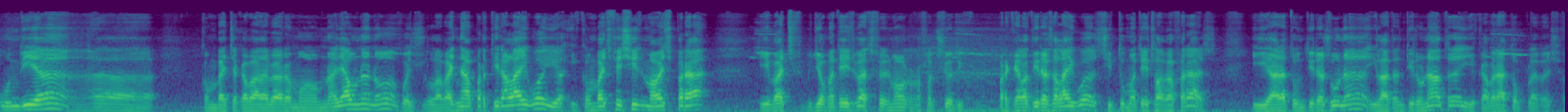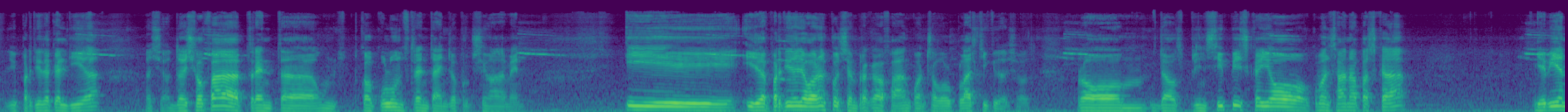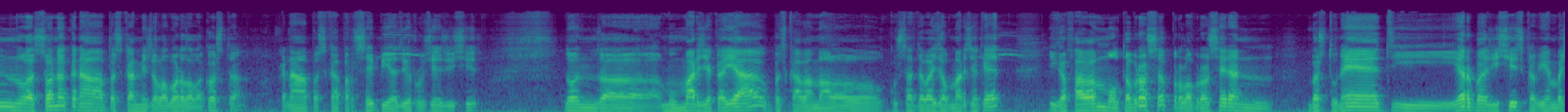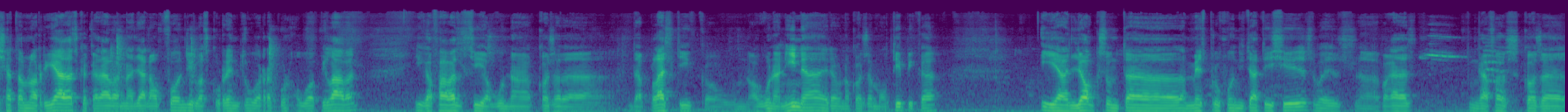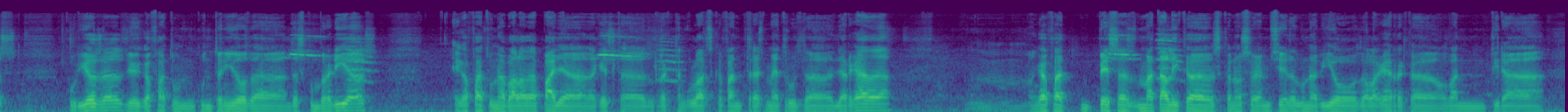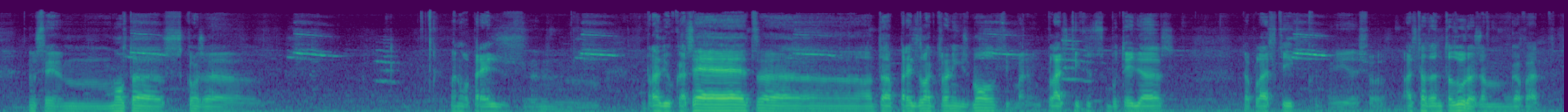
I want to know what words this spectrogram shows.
un dia, eh, com vaig acabar de veure una llauna, no? pues la vaig anar per tirar a l'aigua i, i com vaig fer així me vaig parar i vaig, jo mateix vaig fer molt reflexió, dic, per què la tires a l'aigua si tu mateix l'agafaràs? I ara tu en tires una i l'altre en tira una altra i acabarà tot ple d'això. I a partir d'aquell dia, això, d'això fa 30, uns, calculo uns 30 anys aproximadament. I, i a partir de llavors pues, sempre agafaven qualsevol plàstic d'això. Però mm, dels principis que jo començava a pescar, hi havia la zona que anava a pescar més a la vora de la costa, que anava a pescar per sèpies i rogers i així, doncs eh, amb un marge que hi ha, pescàvem al costat de baix del marge aquest i agafàvem molta brossa, però la brossa eren bastonets i herbes i així que havien baixat amb les riades, que quedaven allà en el fons i les corrents ho, ho apilaven. I agafaven sí, alguna cosa de, de plàstic o un, alguna nina, era una cosa molt típica i en llocs on amb més profunditat i així, pues, a vegades agafes coses curioses, jo he agafat un contenidor d'escombraries, de, he agafat una bala de palla d'aquestes rectangulars que fan 3 metres de llargada, mm, he agafat peces metàl·liques que no sabem si era d'un avió de la guerra que el van tirar, no sé, moltes coses, bueno, aparells radiocasets, eh, aparells electrònics molts, i, bueno, plàstics, botelles de plàstic i això, hasta dentadures hem agafat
